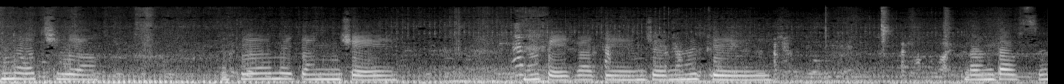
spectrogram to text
Chúng nó chỉ là thế mấy chân trẻ. Nó về ra tiền rồi nó về lần đầu xưa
